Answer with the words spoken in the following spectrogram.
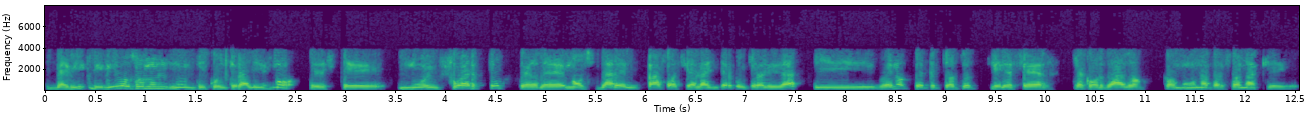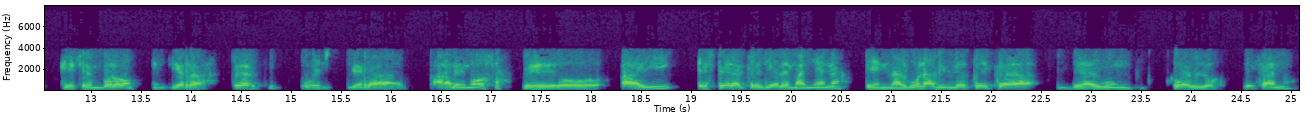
Vivimos un multiculturalismo este, muy fuerte, pero debemos dar el paso hacia la interculturalidad y bueno, Pepe Toto quiere ser recordado como una persona que, que sembró en tierra fértil o en tierra arenosa, pero ahí espera que el día de mañana en alguna biblioteca de algún pueblo lejano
